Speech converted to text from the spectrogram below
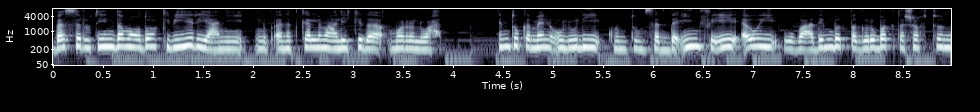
بس الروتين ده موضوع كبير يعني نبقى نتكلم عليه كده مرة لوحده. أنتوا كمان قولولي كنتوا مصدقين في إيه قوي وبعدين بالتجربة اكتشفتوا إن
